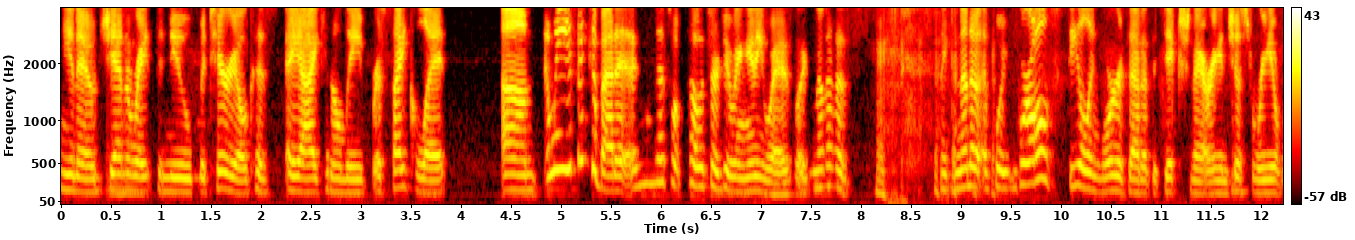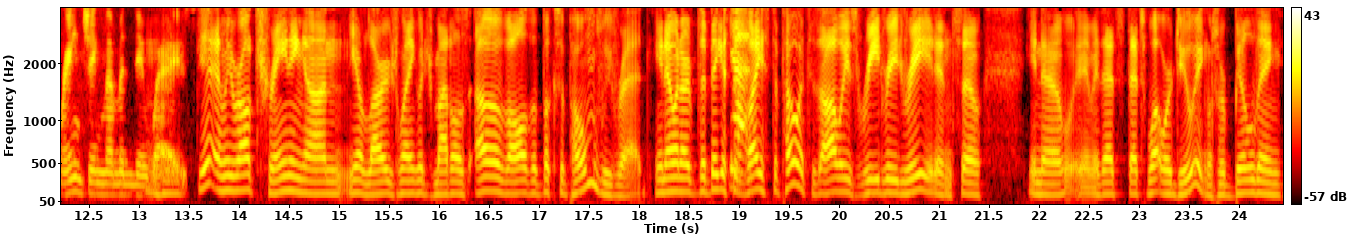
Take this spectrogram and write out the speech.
you know, generate the new material because AI can only recycle it. Um, and when you think about it, I mean, that's what poets are doing anyways. Like none of us, like none of we- we're all stealing words out of the dictionary and just rearranging them in new ways. Yeah, and we were all training on you know large language models of all the books of poems we've read. You know, and our, the biggest Yes. advice to poets is always read, read, read. And so, you know, I mean that's that's what we're doing. Is we're building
